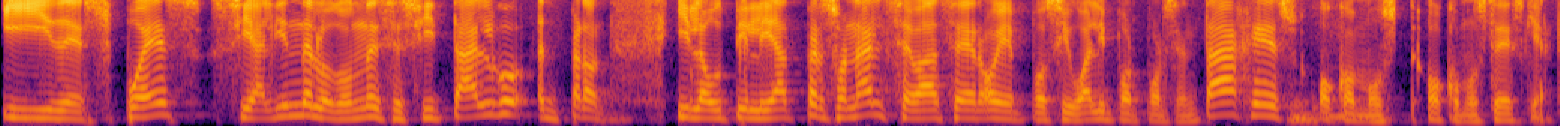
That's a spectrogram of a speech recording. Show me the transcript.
y después, si alguien de los dos necesita algo, eh, perdón, y la utilidad personal se va a hacer, oye, pues igual y por porcentajes o como, o como ustedes quieran.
